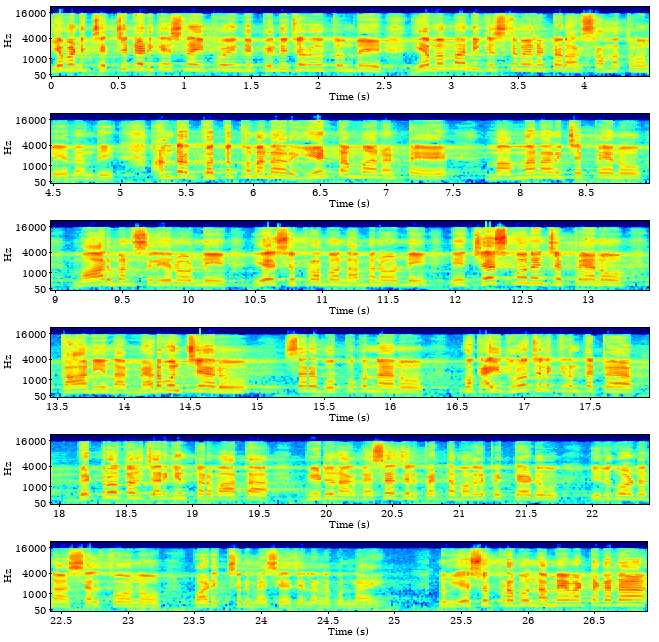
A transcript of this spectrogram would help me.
ఏమంటే చర్చి డెడికేషన్ అయిపోయింది పెళ్ళి జరుగుతుంది. ఏమమ్మా నీకు ఇష్టమేనంటే నాకు సమ్మతం లేదండి అందరు గతుక్కమన్నారు ఏంటమ్మా అని అంటే మా అమ్మ నాన్న చెప్పాను మారు మనసు లేనోడిని యేసుప్రభ నమ్మనోడిని నేను చేసుకోనని చెప్పాను కానీ నా మెడ ఉంచారు సరే ఒప్పుకున్నాను. ఒక ఐదు రోజుల క్రిందట బెట్రోతలు జరిగిన తర్వాత వీడు నాకు మెసేజ్లు పెట్టడం మొదలుపెట్టాడు. ఇదిగోండి నా సెల్ ఫోను వాడు ఇచ్చిన మెసేజ్లు ఇలాగున్నాయి. నువ్వు యేసుప్రభు నమ్మేవంట కదా?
